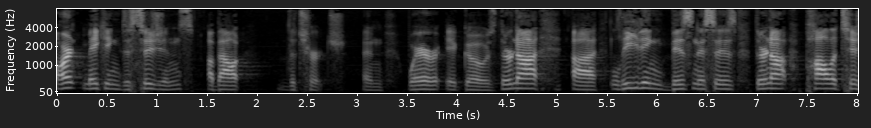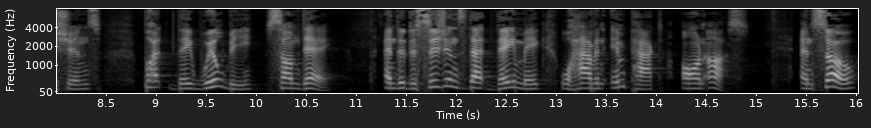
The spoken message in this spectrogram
aren't making decisions about the church and where it goes. They're not uh, leading businesses, they're not politicians, but they will be someday. And the decisions that they make will have an impact on us. And so,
